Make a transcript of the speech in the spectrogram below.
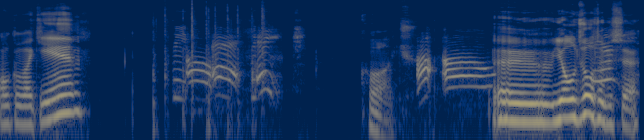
Oku bakayım. Koç. Ee, yolcu otobüsü.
